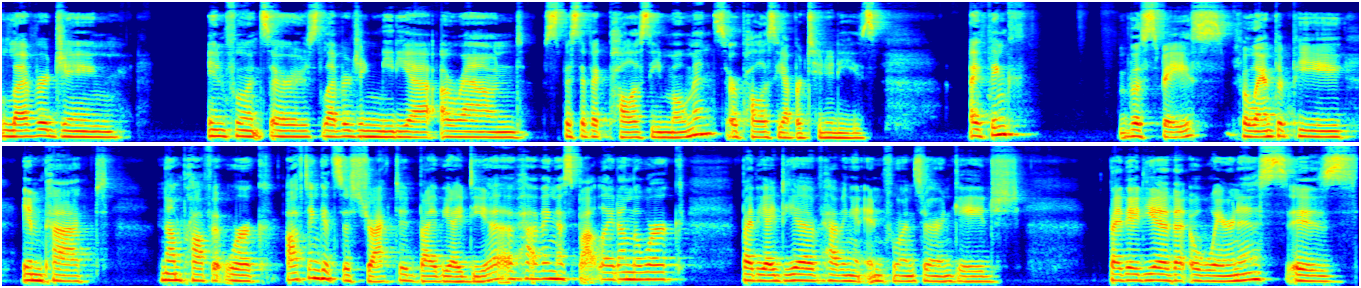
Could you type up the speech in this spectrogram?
leveraging influencers, leveraging media around specific policy moments or policy opportunities. I think the space, philanthropy, impact, nonprofit work often gets distracted by the idea of having a spotlight on the work by the idea of having an influencer engaged, by the idea that awareness is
